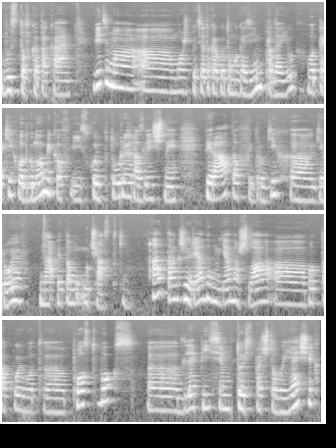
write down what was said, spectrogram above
выставка такая. Видимо, а, может быть, это какой-то магазин, продают вот таких вот гномиков и скульптуры различные пиратов и других а, героев на этом участке. А также рядом я нашла э, вот такой вот э, постбокс э, для писем, то есть почтовый ящик.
